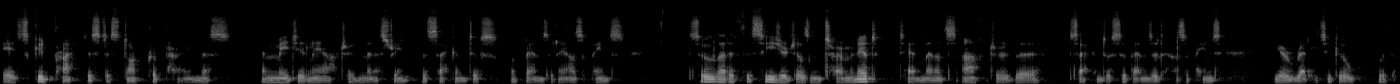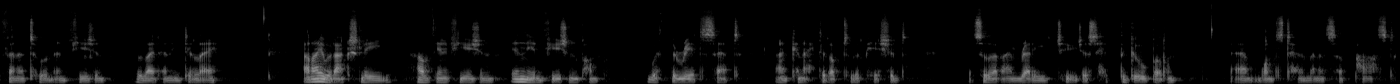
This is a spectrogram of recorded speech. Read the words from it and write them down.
it's good practice to start preparing this immediately after administering the second dose of benzodiazepines so that if the seizure doesn't terminate 10 minutes after the second dose of benzodiazepines, you're ready to go with the phenytoin infusion without any delay. And I would actually have the infusion in the infusion pump with the rate set and connected up to the patient so that I'm ready to just hit the go button um, once 10 minutes have passed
